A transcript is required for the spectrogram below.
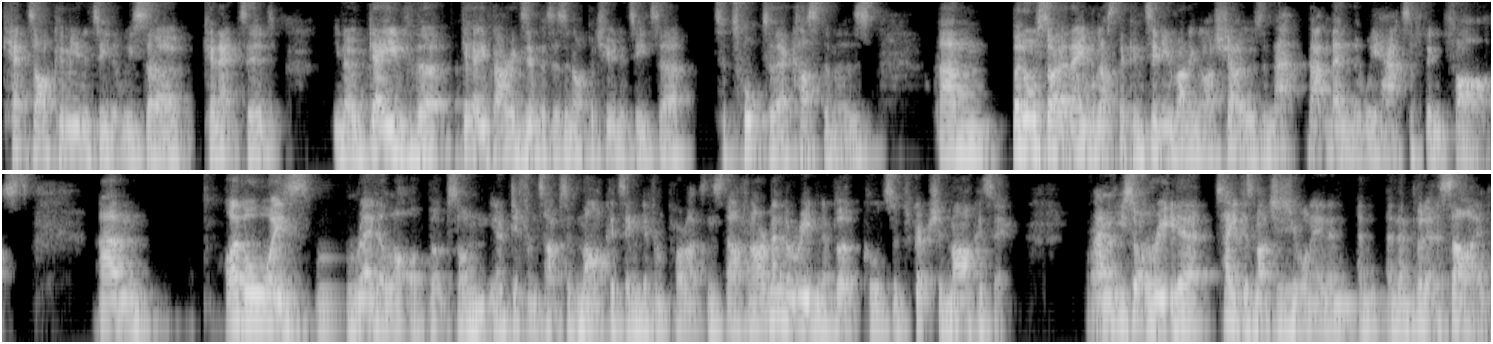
kept our community that we serve connected, you know, gave the gave our exhibitors an opportunity to to talk to their customers, um, but also enabled us to continue running our shows. And that that meant that we had to think fast. Um, I've always read a lot of books on you know different types of marketing, different products and stuff. And I remember reading a book called Subscription Marketing. Right. And you sort of read it, take as much as you want in, and, and, and then put it aside.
